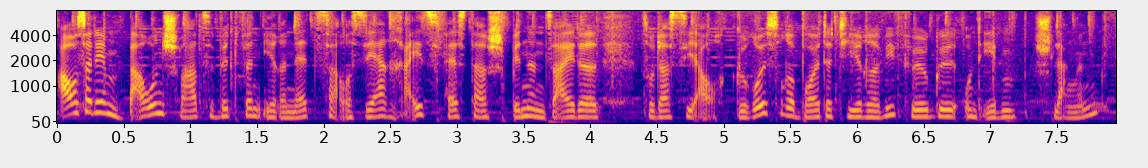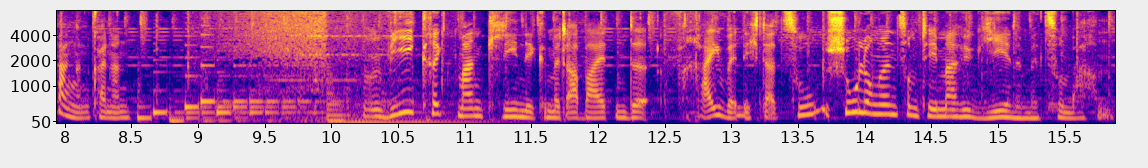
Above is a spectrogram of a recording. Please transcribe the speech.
Außerdem bauen schwarze Witwen ihre Netze aus sehr reißfester Spinnenseide, sodass sie auch größere Beutetiere wie Vögel und eben Schlangen fangen können. Wie kriegt man Klinikmitarbeitende freiwillig dazu, Schulungen zum Thema Hygiene mitzumachen?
